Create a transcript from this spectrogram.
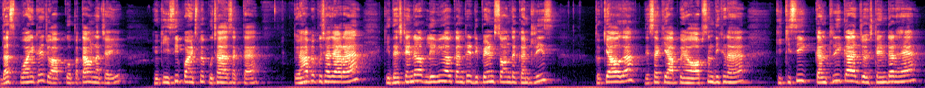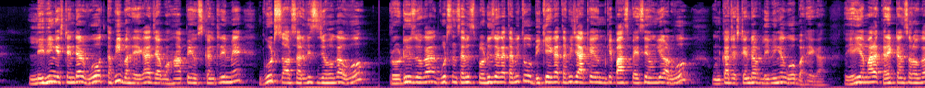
दस पॉइंट है जो आपको पता होना चाहिए, क्योंकि इसी पॉइंट्स में पूछा जा सकता है। तो यहाँ पे पूछा जा रहा है कि the standard of living of country depends on the country's तो क्या होगा? जैसा कि आपको यहाँ ऑप्शन दिख रहा है कि किसी कंट्री का जो स्टैंडर्ड है लिविंग स्टैंडर्ड वो तभी बढ़ेगा जब वहाँ पे उस कंट्री में गुड्स और सर्विस जो होगा वो प्रोड्यूस होगा। गुड्स एंड सर्विस प्रोड्यूस होगा तभी तो वो बिकेगा, तभी जाके उनके पास पैसे होंगे और वो, उनका जो स्टैंडर्ड ऑफ़ लिविंग है वो बढ़ेगा। तो यही हमारा करेक्ट आंसर होगा।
